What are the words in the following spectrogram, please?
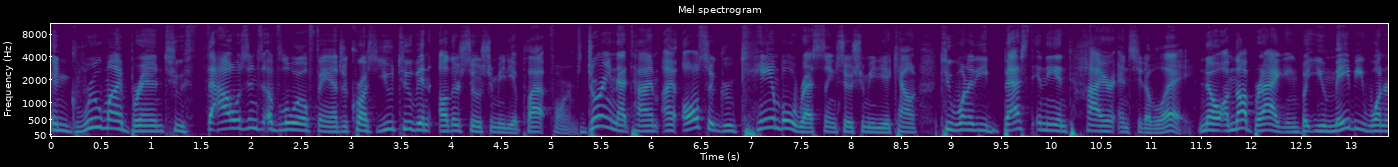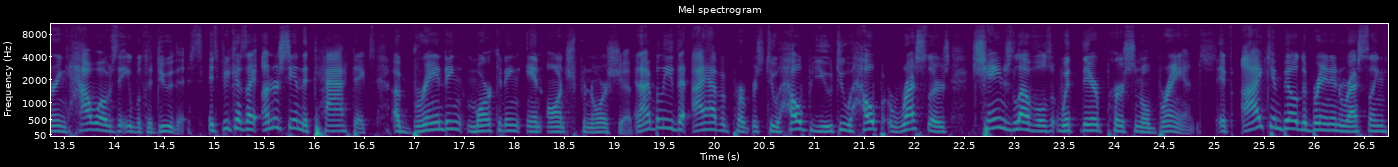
and grew my brand to thousands of loyal fans across YouTube and other social media platforms. During that time, I also grew Campbell Wrestling social media account to one of the best in the entire NCAA. No, I'm not bragging, but you may be wondering how I was able to do this. It's because I understand the tactics of branding, marketing, and entrepreneurship. And I believe that I have a purpose to help you, to help wrestlers change levels with their personal brands. If I can build a brand in wrestling,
